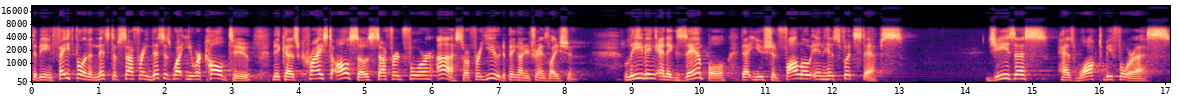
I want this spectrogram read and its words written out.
to being faithful in the midst of suffering, this is what you were called to because Christ also suffered for us, or for you, depending on your translation, leaving an example that you should follow in his footsteps. Jesus has walked before us.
